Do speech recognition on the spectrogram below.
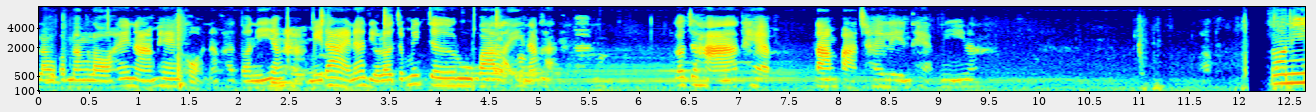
เรากำลังรอให้น้ำแห้งก่อนนะคะ ตอนนี้ยังหาไม่ได้นะ เดี๋ยวเราจะไม่เจอรูปลาไหลนะคะ เราจะหาแถบตามป่าชายเลนแถบนี้นะคะ ตอนนี้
